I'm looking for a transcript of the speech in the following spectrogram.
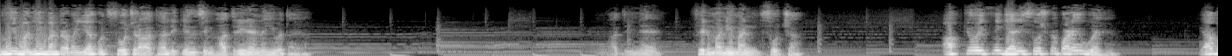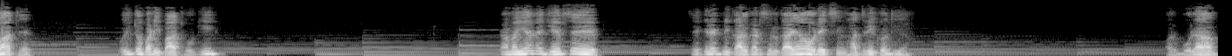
ही मन ही मन रमैया कुछ सोच रहा था, लेकिन सिंहाद्री ने नहीं बताया। सिंहाद्री ने फिर मनी मन सोचा, आप क्यों इतनी गहरी सोच में पड़े हुए हैं? क्या बात है? वही तो बड़ी बात होगी। रमैया ने जेब से सिगरेट निकालकर सुलगाया और एक सिंहाद्री को दिया और बोला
